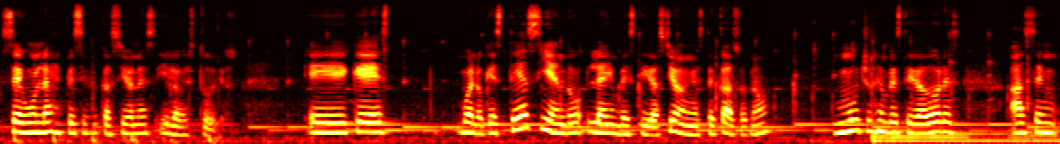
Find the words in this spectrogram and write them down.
según las especificaciones y los estudios. Eh, que es, bueno, que esté haciendo la investigación en este caso, ¿no? Muchos investigadores hacen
